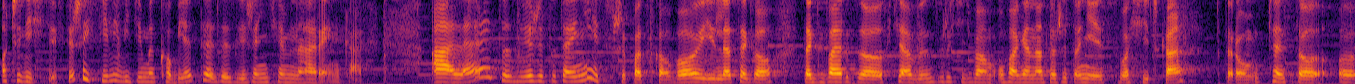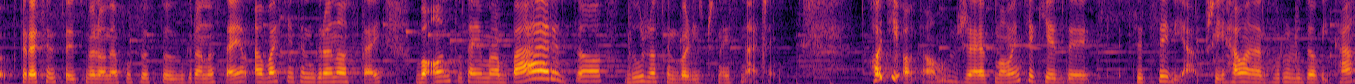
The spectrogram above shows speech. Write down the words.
oczywiście w pierwszej chwili widzimy kobietę ze zwierzęciem na rękach. Ale to zwierzę tutaj nie jest przypadkowo i dlatego tak bardzo chciałabym zwrócić Wam uwagę na to, że to nie jest łasiczka, którą często, która często jest mylona po prostu z gronostajem, a właśnie ten gronostaj, bo on tutaj ma bardzo dużo symbolicznych znaczeń. Chodzi o to, że w momencie, kiedy Cecylia przyjechała na dwór Ludowika,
